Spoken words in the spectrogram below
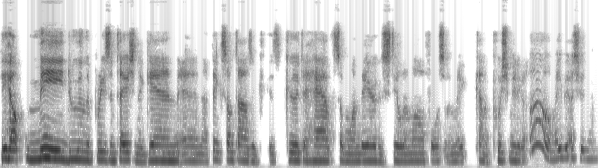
he helped me doing the presentation again. And i think sometimes it's good to have someone there who's still in law enforcement and make kind of push me to go oh maybe i shouldn't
